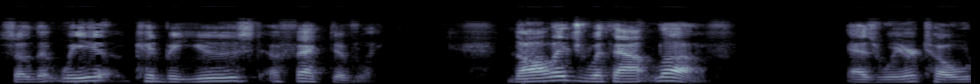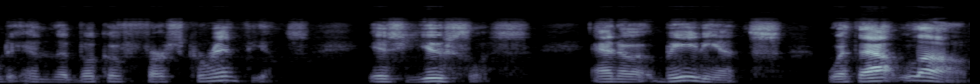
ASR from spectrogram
so that we can be used effectively. Knowledge without love, as we are told in the book of First Corinthians, is useless, and obedience without love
